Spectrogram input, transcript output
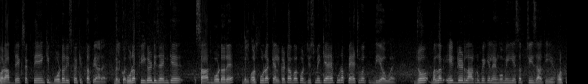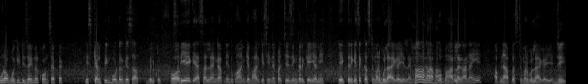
और आप देख सकते हैं कि बॉर्डर इसका कितना प्यारा है। पूरा फिगर डिज़ाइन के साथ बॉर्डर है और पूरा कैलकाटा वर्क और जिसमें क्या है पूरा पैच वर्क दिया हुआ है। जो मतलब एक डेढ़ लाख रुपए के लहंगों में ये सब चीज़ आती हैं और पूरा वही डिज़ाइनर कॉन्सेप्ट है। स्कैल्पिंग बॉर्डर के साथ। बिल्कुल। और- सर ये एक ऐसा लहंगा अपनी दुकान के बाहर किसी ने परचेजिंग करके यानी एक तरीके से कस्टमर बुलाएगा ये लहंगा। हाँ, हाँ, आपको हाँ, बाहर। लगाना है ये अपने आप कस्टमर बुलाएगा ये। जी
